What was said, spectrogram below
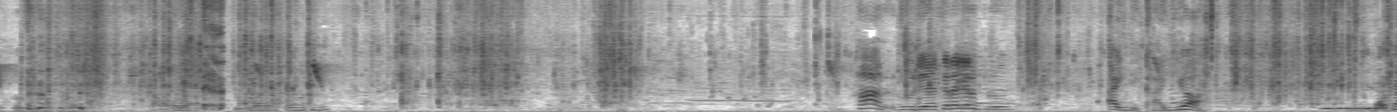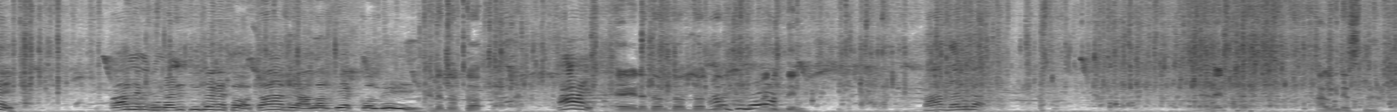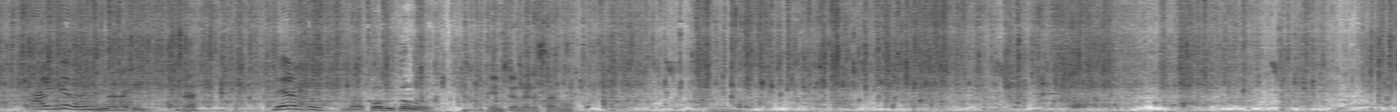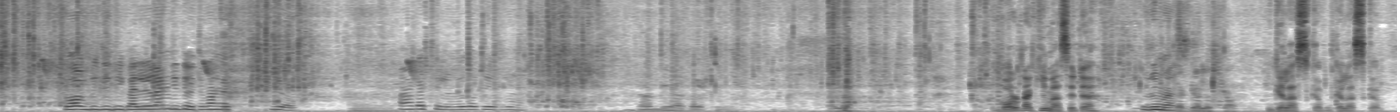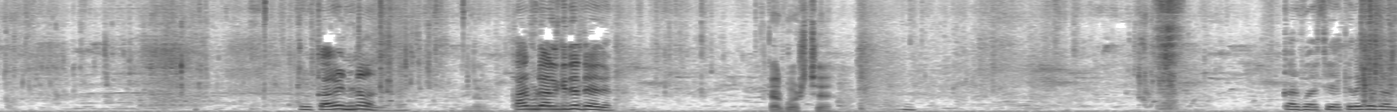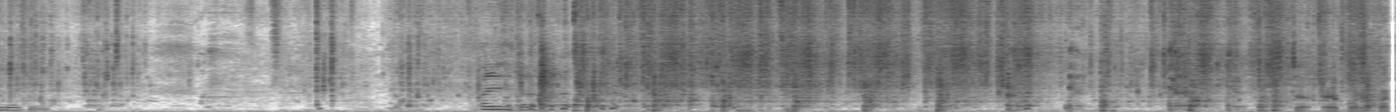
Har, dia kira kira bro. kaya. Bote. Ane kuda di tulang so, tane alar dia kol di. Ada dorto. Hai. Eh, ada dor dor dor dor. Manit din. Har, dah buka. Ada. হ্যাঁ? ইন্টারনেটে সার যদি কি বড়টা কি মাছ এটা রুই কাপ গ্যালাস কাপ গ্যালাস কাপ কার না কার ডাল কি দে দেন কার আসছে কার আছে একে রেখে কার আছে পানি দিচ্ছি চলো আচ্ছা এরপরে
